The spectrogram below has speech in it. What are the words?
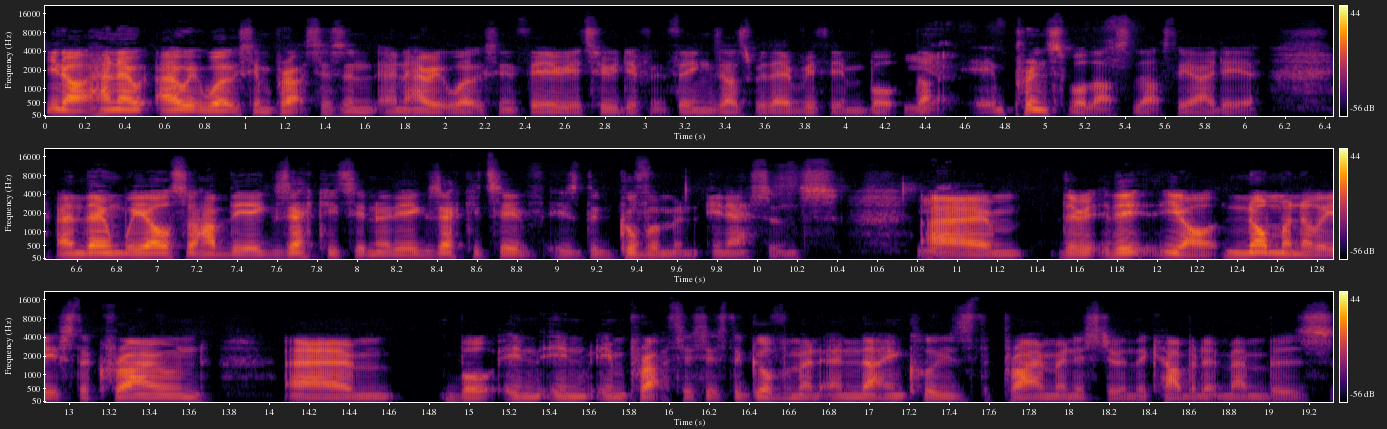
you know how how it works in practice and, and how it works in theory are two different things, as with everything. But that, in principle, that's that's the idea. And then we also have the executive. Now, the executive is the government in essence. Um, the, the, you know, nominally it's the crown, um, but in, in, in practice it's the government, and that includes the prime minister and the cabinet members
